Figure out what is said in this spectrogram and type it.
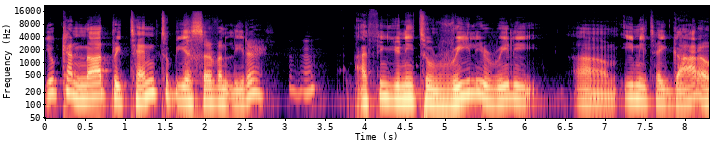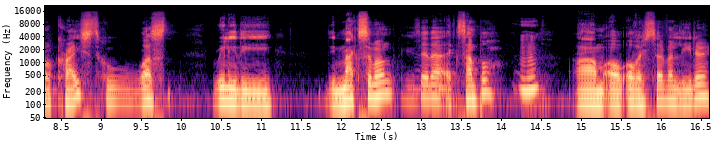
you cannot pretend to be a servant leader. I think you need to really, really um, imitate God or Christ, who was really the the maximum. You say that example Mm-hmm. um, of, of a servant leader.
